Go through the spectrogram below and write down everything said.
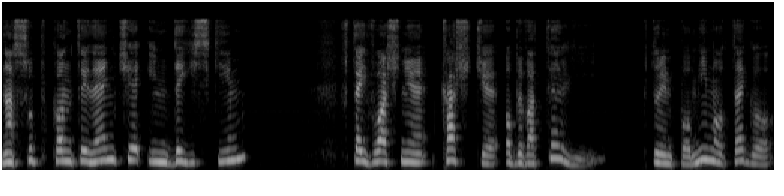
na subkontynencie indyjskim, w tej właśnie kaście obywateli, którym pomimo tego,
